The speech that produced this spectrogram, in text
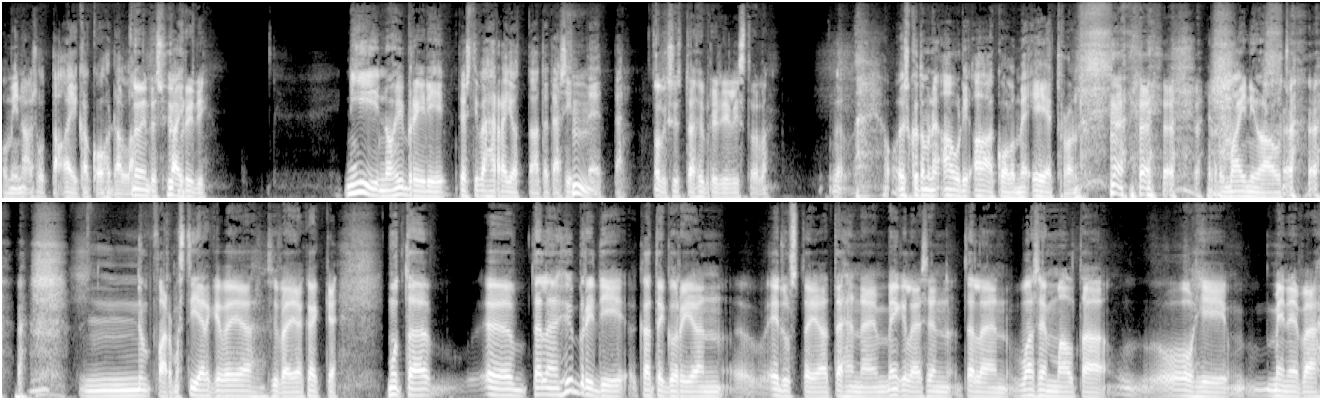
ominaisuutta aika kohdalla. No entäs Kaik- hybridi? Niin, no hybridi tietysti vähän rajoittaa tätä sitten, Hmm. että Oliko yhtään hybridilistoilla? No, olisiko tämmöinen Audi A3 e-tron mainio auto. No, varmasti järkevä ja hyvä ja kaikkea. Mutta tällainen hybridikategorian edustaja tähän näin, meikäläisen tällainen vasemmalta ohi menevä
